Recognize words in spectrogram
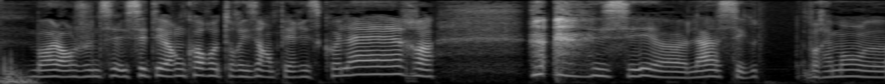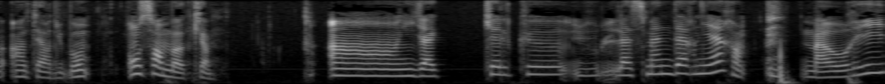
bon alors je ne sais, c'était encore autorisé en périscolaire. C'est euh, là, c'est vraiment euh, interdit. Bon, on s'en moque. Il y a quelques la semaine dernière, Maori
